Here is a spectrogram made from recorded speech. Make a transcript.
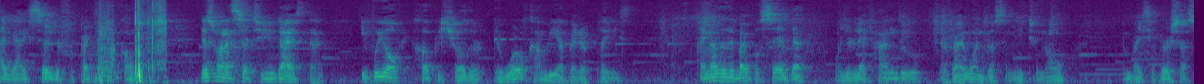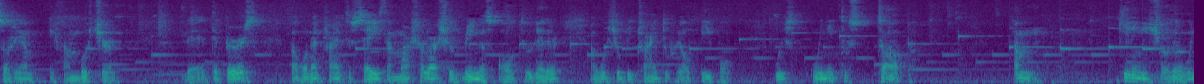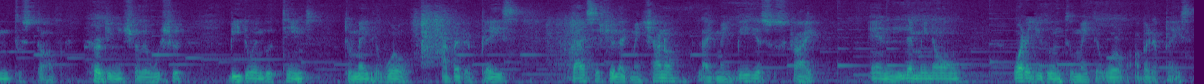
Hi guys, Sergio for Practical Combat. Just want to say to you guys that if we all help each other, the world can be a better place. I know that the Bible said that what your left hand do, the right one doesn't need to know, and vice versa. Sorry if I'm butchering the, the verse, but what I'm trying to say is that martial arts should bring us all together and we should be trying to help people. We, we need to stop um, killing each other. We need to stop hurting each other. We should be doing good things to make the world a better place. Guys, if you like my channel, like my video, subscribe, and let me know what are you doing to make the world a better place.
